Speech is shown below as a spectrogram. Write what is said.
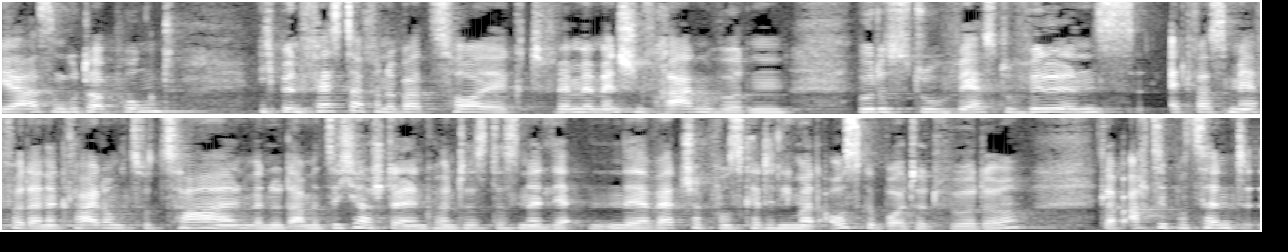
Ja, ist ein guter Punkt. Ich bin fest davon überzeugt, wenn wir Menschen fragen würden, würdest du, wärst du willens, etwas mehr für deine Kleidung zu zahlen, wenn du damit sicherstellen könntest, dass in der, in der Wertschöpfungskette niemand ausgebeutet würde? Ich glaube, 80 Prozent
